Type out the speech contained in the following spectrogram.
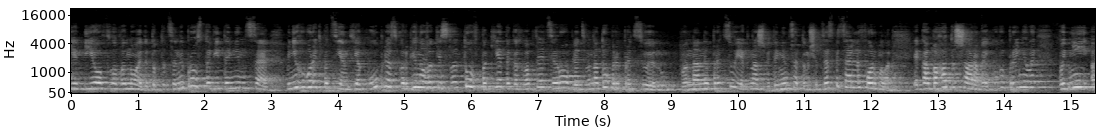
є біофлавоноїди, тобто це не просто вітамін С. Мені говорить пацієнт, я куплю аскорбінову кислоту в пакетиках в аптеці роблять, вона добре працює. Ну вона не працює як наш вітамін С, тому що це спеціальна формула, яка багатошарова, яку ви прийняли в одній, а,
